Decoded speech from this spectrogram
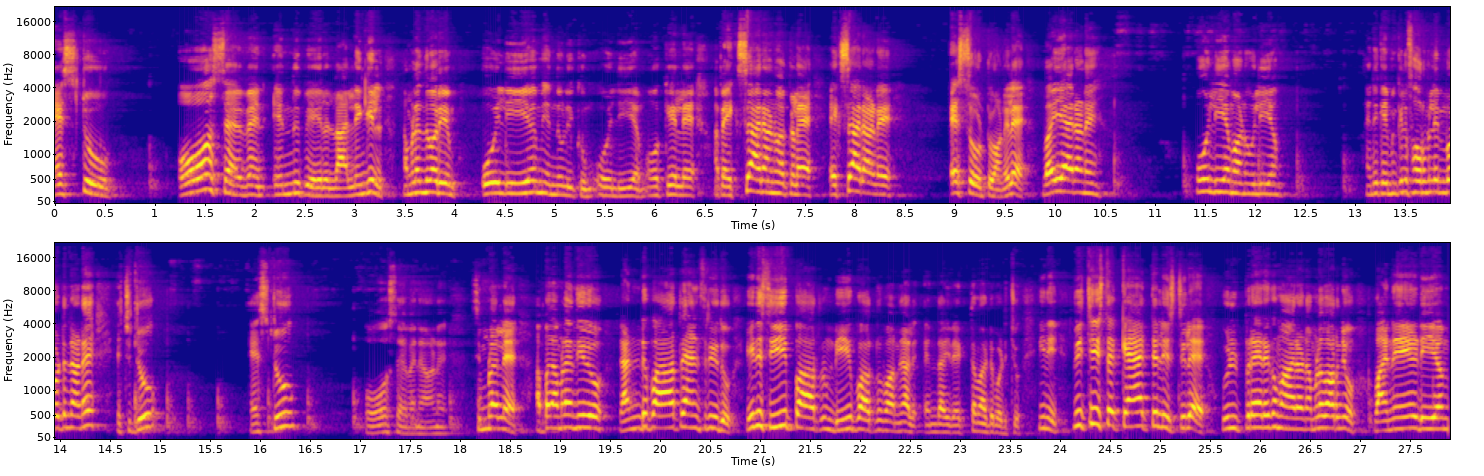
S two O seven എന്ന് പേരുള്ള അല്ലെങ്കിൽ നമ്മൾ എന്ത് പറയും? ഒലിയം എന്ന് വിളിക്കും. ഒലിയം. ഓക്കെ അല്ലേ? അപ്പോൾ എക്സ് ആരാണ് മക്കളെ? എക്സ് ആരാണ്? എസ് ഒ ആണ് അല്ലേ? വൈ ആരാണ്? ഒലിയമാണ് ഒലിയം. അതിന്റെ കെമിക്കൽ ഫോർമുല ഇമ്പോർട്ടന്റ് ആണ്. H two S two O seven ആണ്. സിമ്പിൾ അല്ലേ? അപ്പോൾ നമ്മൾ എന്ത് ചെയ്തു? രണ്ട് പാർട്ട് ആൻസർ ചെയ്തു. ഇനി സി പാർട്ടും ഡി പാർട്ടും പറഞ്ഞാൽ എന്തായി വ്യക്തമായിട്ട് പഠിച്ചു. ഇനി വിച്ച് ഈസ് ദ കാറ്റലിസ്റ്റ് അല്ലേ ഉൽപ്രേരകമാരാണ് നമ്മൾ പറഞ്ഞു vanadium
